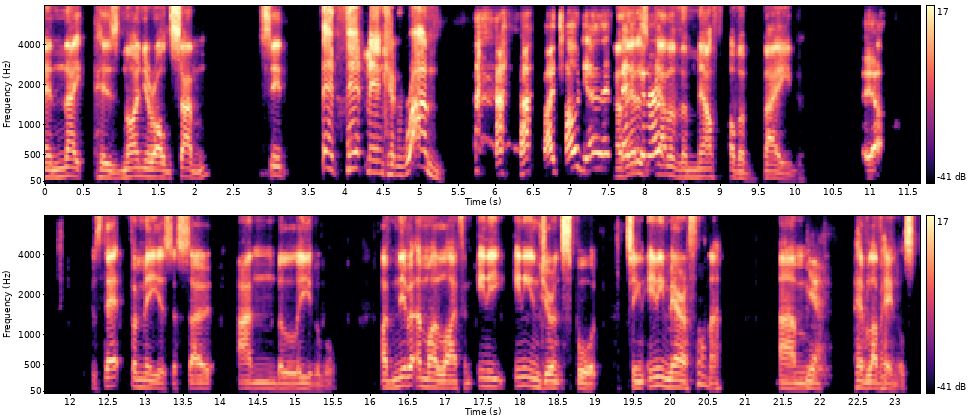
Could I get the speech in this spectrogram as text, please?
and Nate, his nine-year-old son, said, "That fat man can run." I told you that. Now that is run. out of the mouth of a babe, yeah. Because that for me is just so unbelievable. I've never in my life in any any endurance sport seen any marathoner um, yeah. have love handles.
